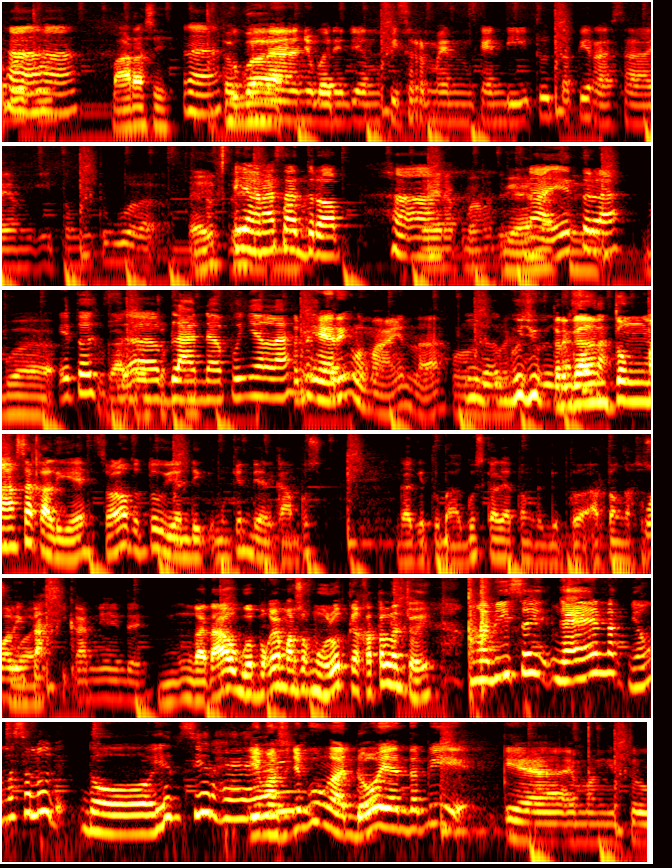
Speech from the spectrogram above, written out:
ha. Parah sih Nah. tuh Gue pernah nyobain itu yang fisherman candy itu tapi rasa yang hitam itu gue ya itu Yang rasa drop. Ha, ha. Gak enak banget. Gak Nah, enak itulah. gua Itu eh, cocok. Belanda punya lah. Tapi herring lumayan lah kalau Enggak, gue. gue juga tergantung masa kali ya soalnya waktu itu yang di, mungkin dari kampus nggak gitu bagus kali atau nggak gitu atau nggak sesuai Kualitas ikannya deh. nggak tahu gue pokoknya masuk mulut gak ketelan coy. Nggak bisa, nggak enak nyong. Masa lu doyan sih herring? Iya maksudnya gue nggak doyan tapi ya emang itu.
